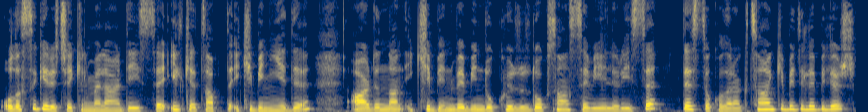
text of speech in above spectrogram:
olası geri çekilmelerde ise ilk etapta 2007, ardından 2000 ve 1990 seviyeleri ise destek olarak takip edilebilir.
